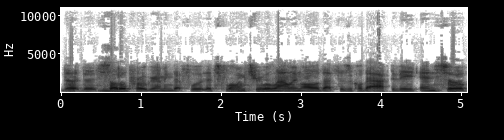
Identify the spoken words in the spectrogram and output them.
the the mm. subtle programming that flow, that's flowing through, allowing all of that physical to activate. And so,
